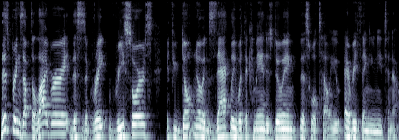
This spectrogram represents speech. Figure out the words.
This brings up the library. This is a great resource. If you don't know exactly what the command is doing, this will tell you everything you need to know.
